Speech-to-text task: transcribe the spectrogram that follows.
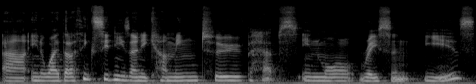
Uh, in a way that I think Sydney is only coming to perhaps in more recent years.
